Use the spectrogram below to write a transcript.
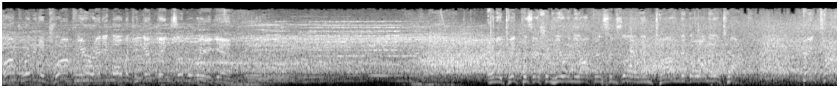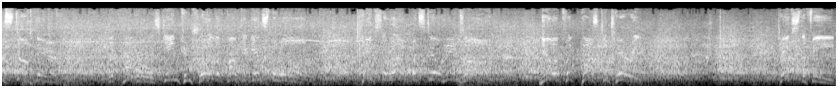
Puck ready to drop here any moment to get things underway again. And they take possession here in the offensive zone and time to go on the attack. Big time stop there. Capitals gain control of the puck against the wall. Takes the run but still hangs on. Now a quick pass to Terry. Takes the feed.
